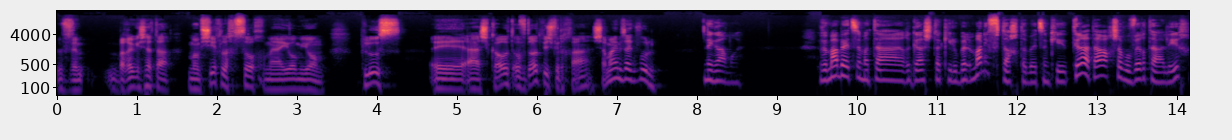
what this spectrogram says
וברגע שאתה ממשיך לחסוך מהיום יום פלוס אה, ההשקעות עובדות בשבילך, שמיים זה הגבול. לגמרי. ומה בעצם אתה הרגשת, כאילו, מה נפתחת בעצם? כי תראה, אתה עכשיו עובר תהליך,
